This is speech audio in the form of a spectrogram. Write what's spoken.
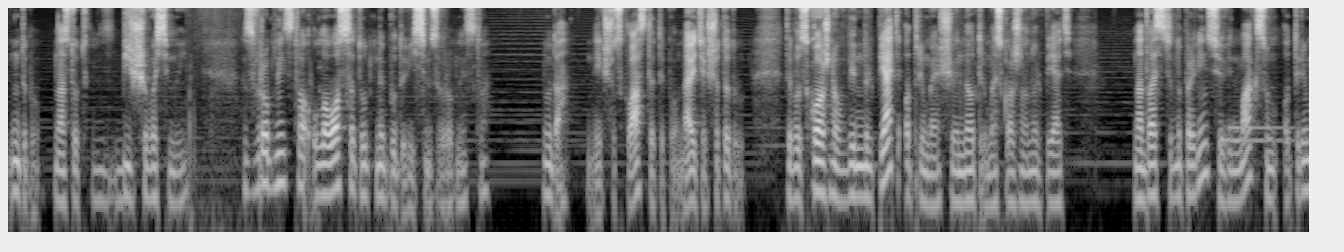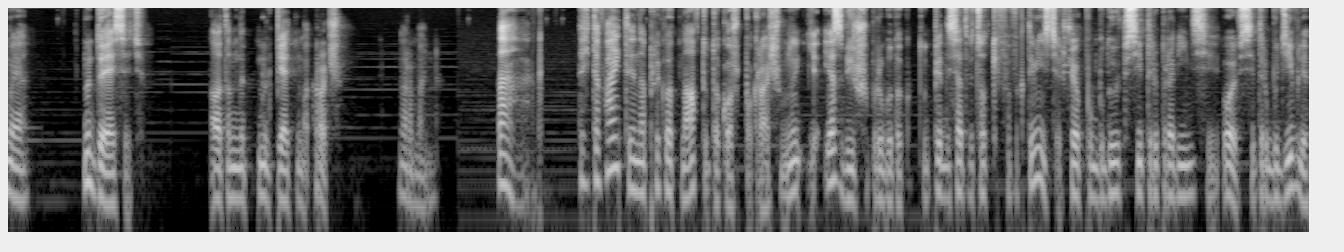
ну типу, у нас тут більше 8 з виробництва, у Лаоса тут не буде 8 з виробництва. Ну да, якщо скласти, типу, навіть якщо ти тут, типу, з кожного він 0,5 отримає, що він не отримає з кожного 0,5. На 21 провінцію він максимум отримає, ну, 10. Але там не 0,5, ма- коротше, нормально. Так. Та й давайте, наприклад, нафту також покращимо. Ну, я, я збільшу прибуток. Тут 50% ефективність. Якщо я побудую всі три провінції, ой, всі три будівлі,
